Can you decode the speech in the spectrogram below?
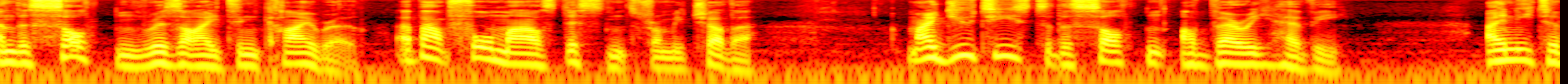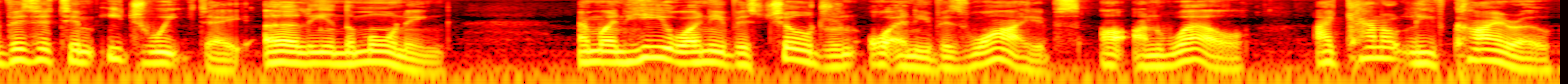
and the Sultan resides in Cairo, about four miles distance from each other. My duties to the Sultan are very heavy. I need to visit him each weekday early in the morning, and when he or any of his children or any of his wives are unwell, I cannot leave Cairo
